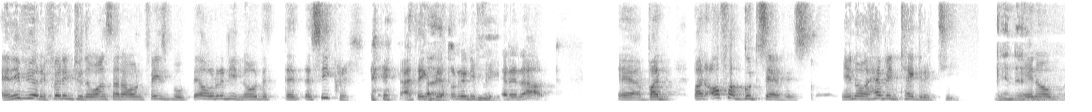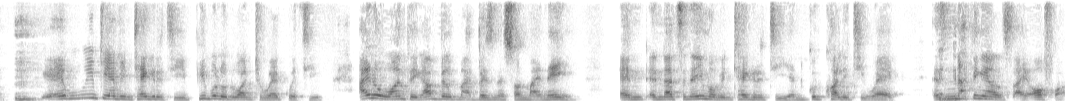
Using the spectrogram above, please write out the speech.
and if you're referring to the ones that are on Facebook, they already know the, the, the secret. I think they Right. already Mm. figured it out. Yeah, but but offer good service. You know, have integrity Indeed. you know if you have integrity people would want to work with you i know one thing i've built my business on my name and and that's the name of integrity and good quality work there's nothing else i offer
